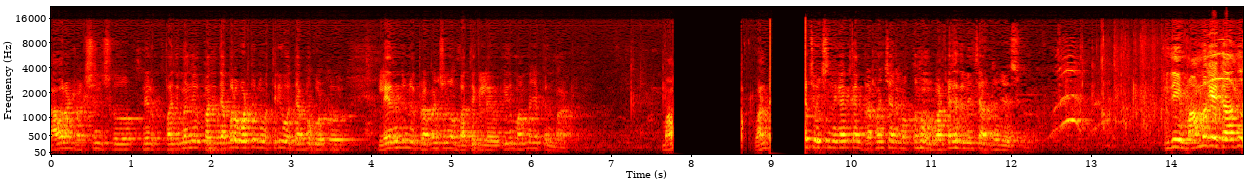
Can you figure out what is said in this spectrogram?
కావాలంటే రక్షించుకో. నేను పది మంది పది దెబ్బలు కొడితే నువ్వు తిరిగి ఒక దెబ్బ కొట్టు. లేదంటే నువ్వు ప్రపంచంలో బతకలేవు. ఇది మా అమ్మ చెప్పిన మాట. మా వంట వచ్చింది కానీ కానీ ప్రపంచాన్ని మొత్తం వంటగది నుంచి అర్థం చేసుకుంది. ఇది మా అమ్మకే కాదు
